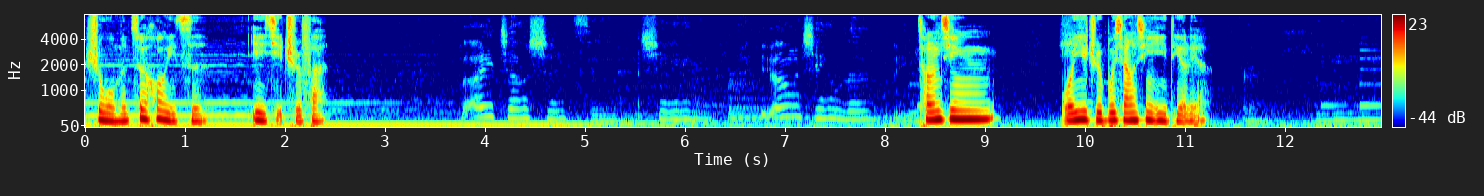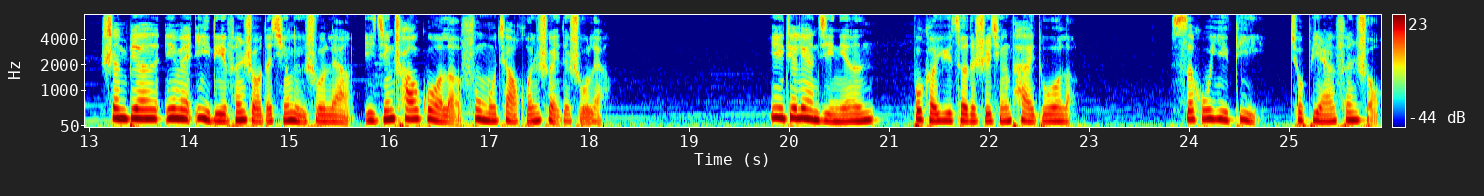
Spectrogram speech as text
是我们最后一次一起吃饭。曾经，我一直不相信异地恋。身边因为异地分手的情侣数量已经超过了父母搅浑水的数量。异地恋几年，不可预测的事情太多了，似乎异地就必然分手。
